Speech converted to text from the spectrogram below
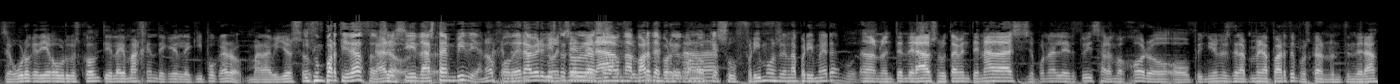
seguro que Diego Burgoscom tiene la imagen de que el equipo, claro, maravilloso. Hizo un partidazo, sí, sí, da esta envidia, ¿no? Poder haber visto solo la segunda parte, porque con lo que sufrimos en la primera... Pues... No, no entenderá absolutamente nada. Si se pone a leer tweets a lo mejor o, opiniones de la primera parte, pues claro, no entenderá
